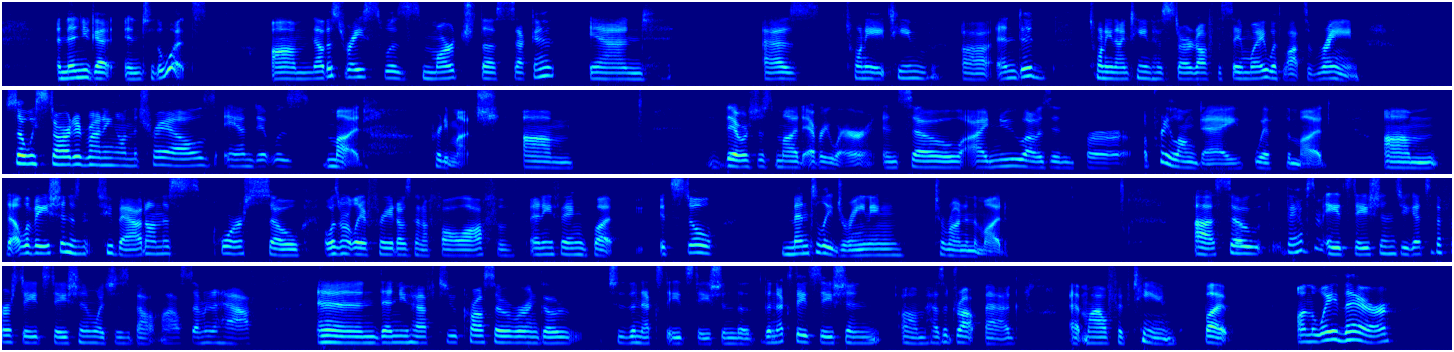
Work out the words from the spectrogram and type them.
and then you get into the woods. Um, now, this race was March the 2nd, and as 2018 uh, ended, 2019 has started off the same way with lots of rain. So we started running on the trails, and it was mud, pretty much. Um, there was just mud everywhere. And so I knew I was in for a pretty long day with the mud. Um, the elevation isn't too bad on this course, so I wasn't really afraid I was going to fall off of anything, but it's still mentally draining to run in the mud. Uh, so they have some aid stations. You get to the first aid station, which is about mile seven and a half, and then you have to cross over and go to the next aid station. The the next aid station um, has a drop bag at mile 15, but on the way there,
